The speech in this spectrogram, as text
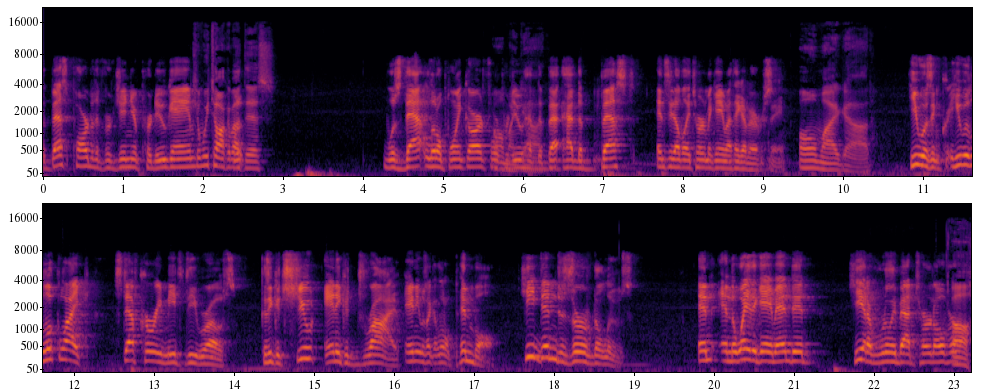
the best part of the Virginia Purdue game. Can we talk about this? was that little point guard for Oh Purdue had the be- had the best NCAA tournament game I think I've ever seen. Oh my god. He was inc- he would look like Steph Curry meets D Rose because he could shoot and he could drive and he was like a little pinball. He didn't deserve to lose, and and the way the game ended, he had a really bad turnover. Oh,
